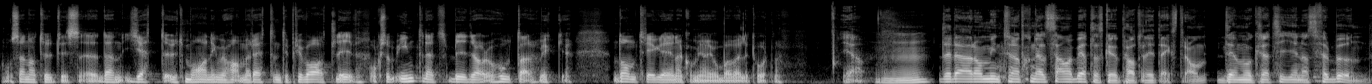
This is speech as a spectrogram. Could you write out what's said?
Och sen naturligtvis eh, den jätteutmaning vi har med rätten till privatliv och som internet bidrar och hotar mycket. De tre grejerna kommer jag jobba väldigt hårt med. Ja. Mm. Det där om internationellt samarbete ska vi prata lite extra om. Demokratiernas förbund.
